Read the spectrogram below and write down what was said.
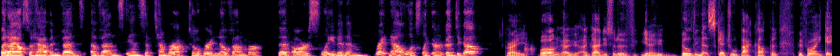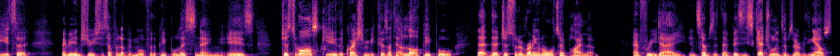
But I also have event, events in September, October, and November that mm-hmm. are slated. And right now it looks like they're good to go. Great. Well, I'm, I'm, glad you're sort of, you know, building that schedule back up. And before I get you to maybe introduce yourself a little bit more for the people listening, is just to ask you the question because I think a lot of people that they're, just sort of running on autopilot every day in terms of their busy schedule, in terms of everything else.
